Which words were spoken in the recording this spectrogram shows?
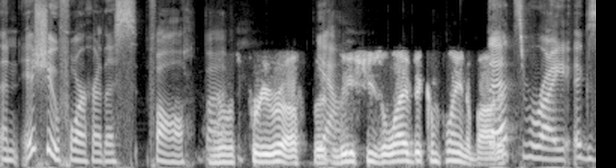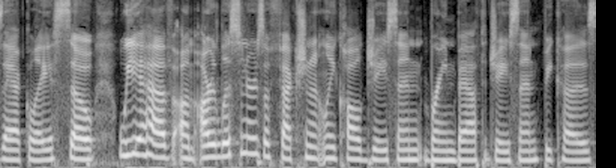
an issue for her this fall. But, well, it's pretty rough, but yeah. at least she's alive to complain about That's it. That's right, exactly. So we have um, our listeners affectionately called Jason Brain Bath Jason because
